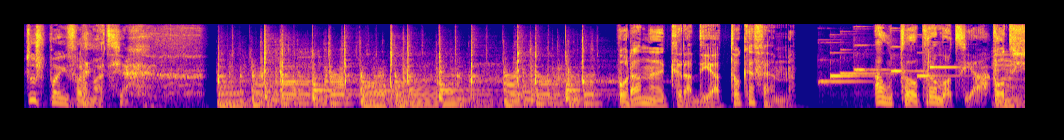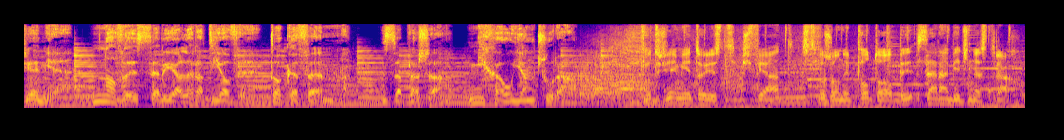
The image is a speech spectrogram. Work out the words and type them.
tuż po informacjach. Poranek Radia TOK FM. Autopromocja. Podziemie. Nowy serial radiowy. TOK FM. Zaprasza Michał Janczura. Podziemie to jest świat stworzony po to, by zarabiać na strachu.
